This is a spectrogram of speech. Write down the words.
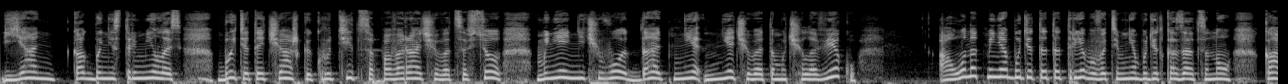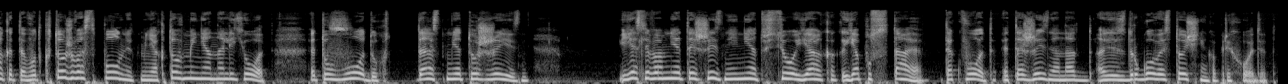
я как бы не стремилась быть этой чашкой, крутиться, поворачиваться, все. Мне ничего дать не, нечего этому человеку. А он от меня будет это требовать, и мне будет казаться, ну, как это, вот кто же восполнит меня, кто в меня нальет эту воду, даст мне эту жизнь. Если во мне этой жизни нет, все, я, как, я пустая. Так вот, эта жизнь, она из другого источника приходит.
